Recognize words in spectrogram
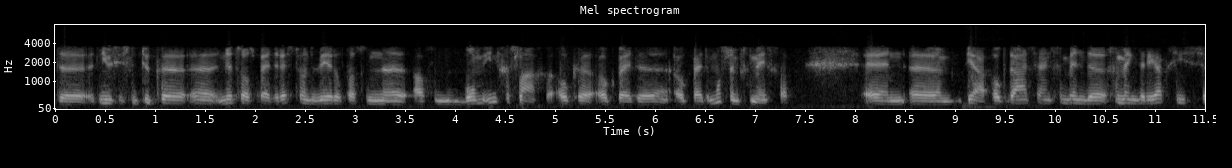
de, het nieuws is natuurlijk uh, net zoals bij de rest van de wereld als een, als een bom ingeslagen. Ook, ook, bij de, ook bij de moslimgemeenschap. En ehm, ja, ook daar zijn gemengde, gemengde reacties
